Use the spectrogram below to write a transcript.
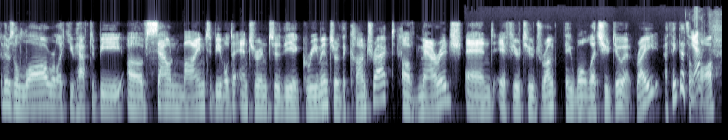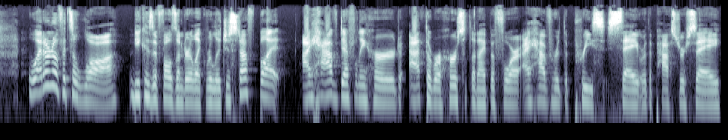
there's a law where like you have to be of sound mind to be able to enter into the agreement or the contract of marriage. And if you're too drunk, they won't let you do it, right? I think that's a Yeah. law. Well, I don't know if it's a law because it falls under like religious stuff, but I have definitely heard at the rehearsal the night before, I have heard the priest say or the pastor say,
